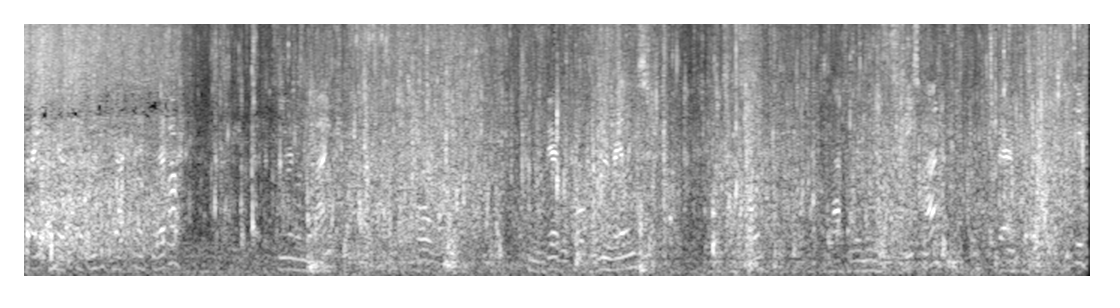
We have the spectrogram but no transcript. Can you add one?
site to easy access the river, clearing on the bank, called, invariably called blue railings, which is installed, latterly known as the Spaceman, burned for the heated,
